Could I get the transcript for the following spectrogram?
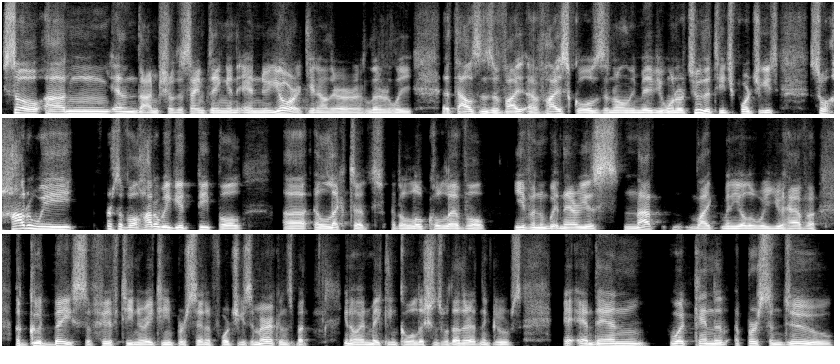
So, um, and I'm sure the same thing in, in New York. You know, there are literally uh, thousands of high, of high schools and only maybe one or two that teach Portuguese. So how do we, first of all, how do we get people uh, elected at a local level? Even in areas not like Mineola, where you have a, a good base of 15 or 18 percent of Portuguese Americans, but you know, in making coalitions with other ethnic groups, and then what can a person do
